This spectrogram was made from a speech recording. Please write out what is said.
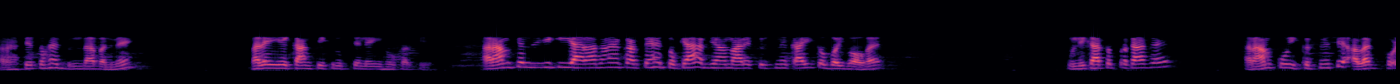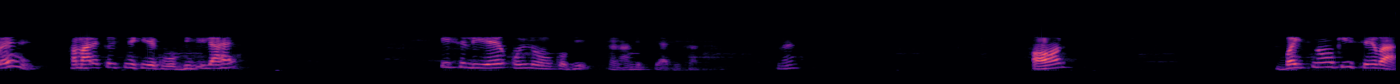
रहते तो है वृंदावन में भले ये कांतिक रूप से नहीं होकर के। रामचंद्र जी की आराधना करते हैं तो क्या अर्ज़ हमारे कृष्ण का ही तो वैभव है। उन्हीं का तो प्रकाश है। राम कोई कृष्ण से अलग थोड़े हैं। हमारे कृष्ण की एक वो भी लीला है। इसलिए उन लोगों को भी प्रणाम इत्यादि कर और वैष्णव की सेवा।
